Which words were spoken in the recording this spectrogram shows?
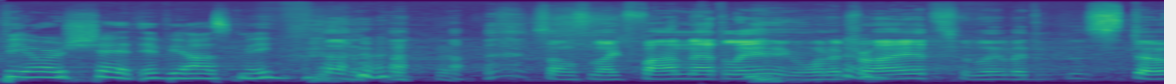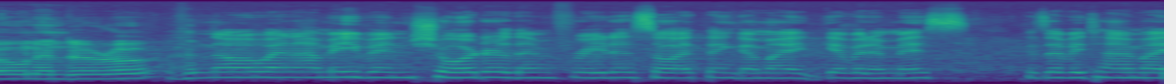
pure shit, if you ask me. Sounds like fun, Natalie. You want to try it? A little bit stone enduro. No, and I'm even shorter than Frida, so I think I might give it a miss. Because every time I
